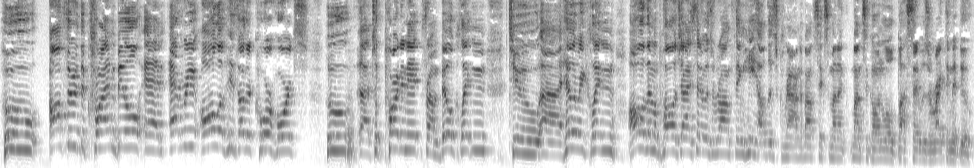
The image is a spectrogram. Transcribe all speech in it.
who authored the crime bill, and every all of his other cohorts who uh, took part in it, from Bill Clinton to uh, Hillary Clinton, all of them apologized, said it was the wrong thing. He held his ground about six mon- months ago in a little bus, said it was the right thing to do.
